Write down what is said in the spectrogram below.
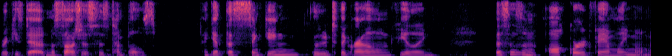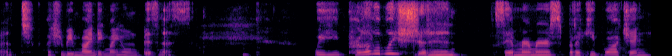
Ricky's dad massages his temples. I get this sinking, glued to the ground feeling. This is an awkward family moment. I should be minding my own business. We probably shouldn't, Sam murmurs, but I keep watching.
